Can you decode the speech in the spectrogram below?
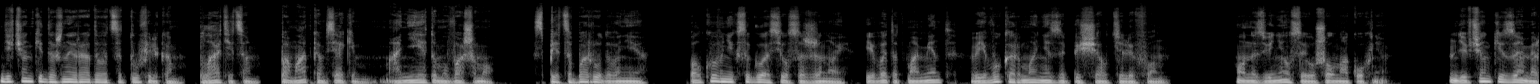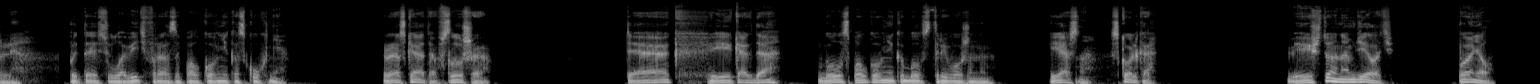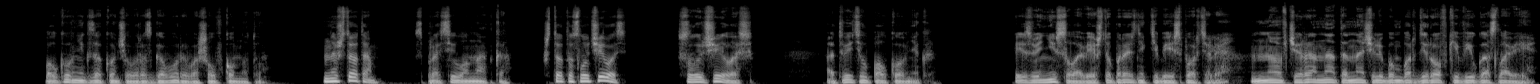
Девчонки должны радоваться туфелькам, платьицам, помадкам всяким, а не этому вашему спецоборудованию. Полковник согласился с женой, и в этот момент в его кармане запищал телефон. Он извинился и ушел на кухню. Девчонки замерли, пытаясь уловить фразы полковника с кухни. «Раскатов, слушаю». «Так, и когда?» Голос полковника был встревоженным. «Ясно. Сколько?» «И что нам делать?» «Понял». Полковник закончил разговор и вошел в комнату. «Ну что там?» – спросила Натка. «Что-то случилось?» «Случилось», – ответил полковник. «Извини, Соловей, что праздник тебе испортили, но вчера НАТО начали бомбардировки в Югославии».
